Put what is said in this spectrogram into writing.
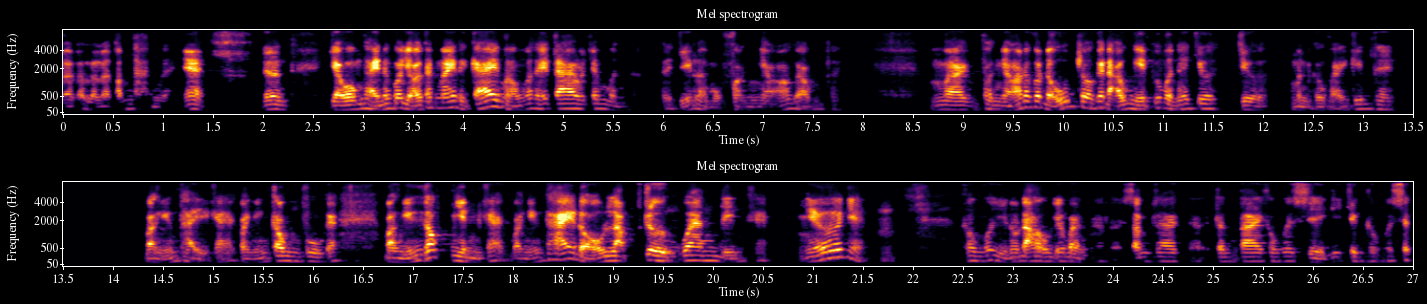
là là, là, là tâm thần rồi nha. Nên dầu ông thầy nó có giỏi cách mấy thì cái mà ông có thể trao cho mình thì chỉ là một phần nhỏ của ông thôi. Mà phần nhỏ nó có đủ cho cái đạo nghiệp của mình hay chưa? Chưa mình cũng phải kiếm thêm bằng những thầy khác, bằng những công phu khác, bằng những góc nhìn khác, bằng những thái độ lập trường quan điểm khác. Nhớ nha. Ừ. Không có gì nó đau cho bằng xâm ra trên tay, không có xiềng với chân, không có xích.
